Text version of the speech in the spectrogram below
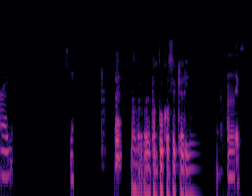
I, La verdad, tampoco sé qué haría. Context.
